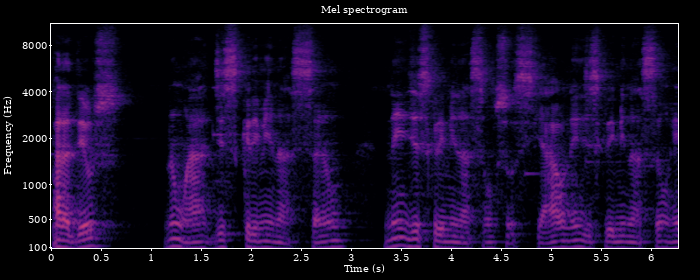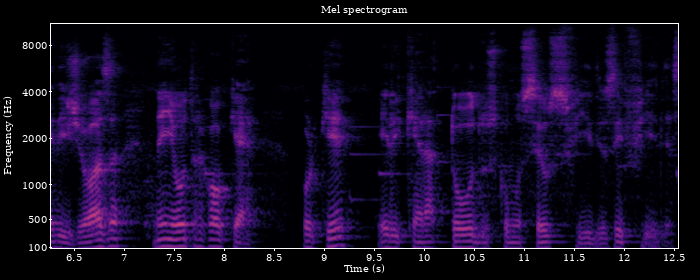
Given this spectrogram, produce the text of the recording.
Para Deus não há discriminação, nem discriminação social, nem discriminação religiosa, nem outra qualquer porque Ele quer a todos como seus filhos e filhas.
